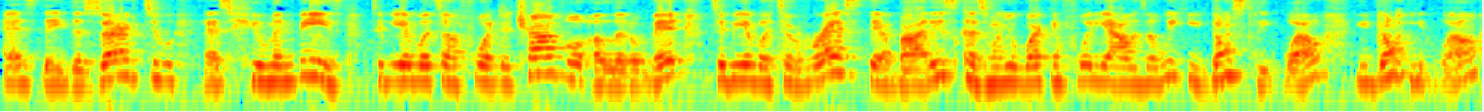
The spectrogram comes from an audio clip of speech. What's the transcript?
as they deserve to as human beings, to be able to afford to travel a little bit, to be able to rest their bodies because when you're working 40 hours a week, you don't sleep well, you don't eat well.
